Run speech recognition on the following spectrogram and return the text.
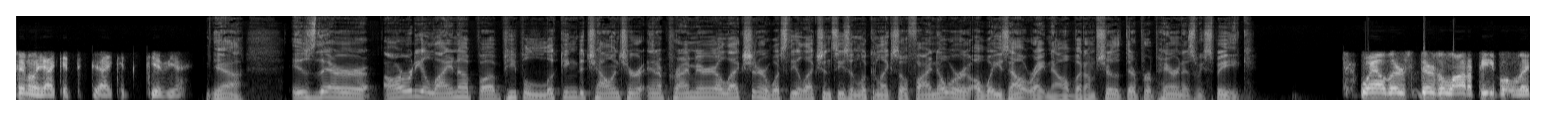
simile I could I could give you. Yeah. Is there already a lineup of people looking to challenge her in a primary election, or what's the election season looking like so far? I know we're a ways out right now, but I'm sure that they're preparing as we speak. Well, there's there's a lot of people that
